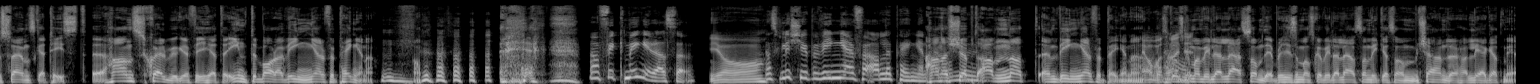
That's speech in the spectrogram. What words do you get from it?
svensk artist. Eh, Hans självbiografi heter Inte bara vingar för pengarna. Ja. Han fick vingar alltså. Ja. Han skulle köpa vingar för alla pengarna. Han har nu- köpt annat än vingar för pengarna. Ja, vad ska man vilja läsa om det, precis som man ska vilja läsa om vilka som Chandler har legat med.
